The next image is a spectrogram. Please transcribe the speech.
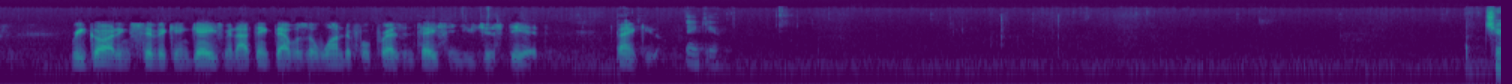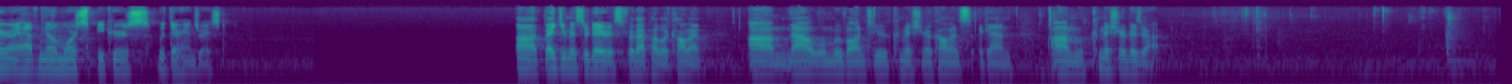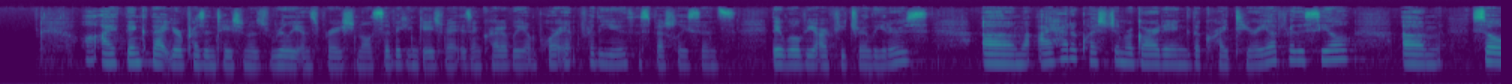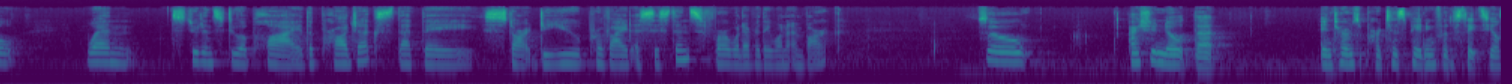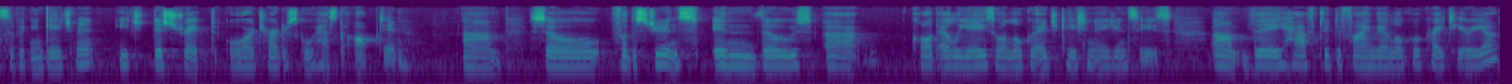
regarding civic engagement. I think that was a wonderful presentation you just did. Thank you. Thank you. Chair, I have no more speakers with their hands raised. Uh, thank you, Mr. Davis, for that public comment. Um, now we'll move on to commissioner comments again. Um, Commissioner Bizrat. Well, I think that your presentation was really inspirational. Civic engagement is incredibly important for the youth, especially since they will be our future leaders. Um, I had a question regarding the criteria for the seal. Um, so, when students do apply, the projects that they start, do you provide assistance for whatever they want to embark? So I should note that in terms of participating for the State Seal Civic Engagement, each district or charter school has to opt in. Um, so for the students in those uh, called LEAs or local education agencies, um, they have to define their local criteria.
